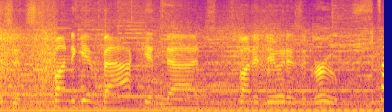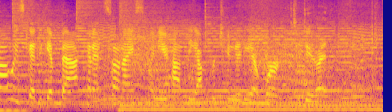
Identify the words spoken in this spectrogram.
It's, it's fun to give back and uh, it's fun to do it as a group. It's always good to give back and it's so nice when you have the opportunity at work to do it.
